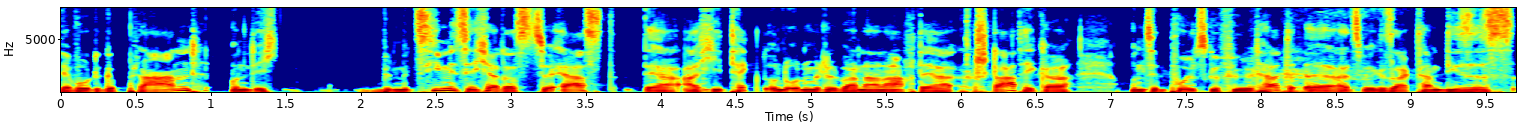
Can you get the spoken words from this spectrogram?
Der wurde geplant und ich bin mir ziemlich sicher, dass zuerst der Architekt und unmittelbar danach der Statiker uns den Puls gefühlt hat, äh, als wir gesagt haben, dieses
